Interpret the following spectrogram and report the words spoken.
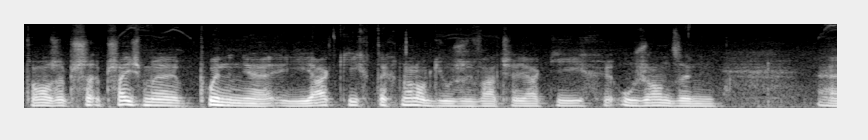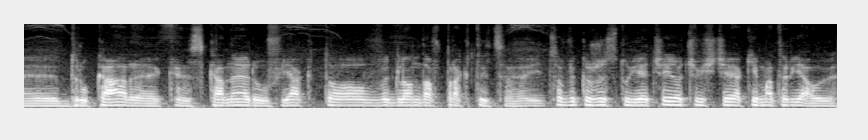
to może prze, przejdźmy płynnie, jakich technologii używacie, jakich urządzeń, e, drukarek, skanerów, jak to wygląda w praktyce i co wykorzystujecie i oczywiście jakie materiały.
